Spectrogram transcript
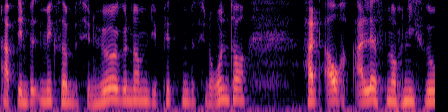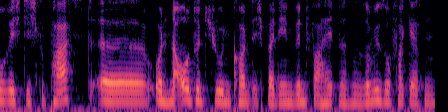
Habe den Mixer ein bisschen höher genommen, die Pits ein bisschen runter. Hat auch alles noch nicht so richtig gepasst. Äh, und ein Autotune konnte ich bei den Windverhältnissen sowieso vergessen.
